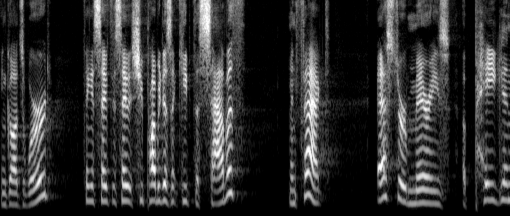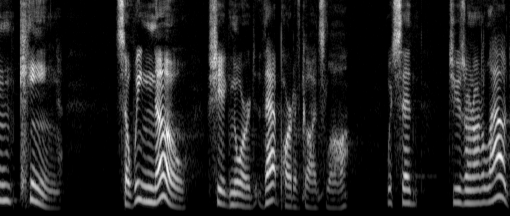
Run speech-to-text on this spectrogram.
in God's word. I think it's safe to say that she probably doesn't keep the Sabbath. In fact, Esther marries a pagan king so we know she ignored that part of God's law, which said Jews are not allowed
